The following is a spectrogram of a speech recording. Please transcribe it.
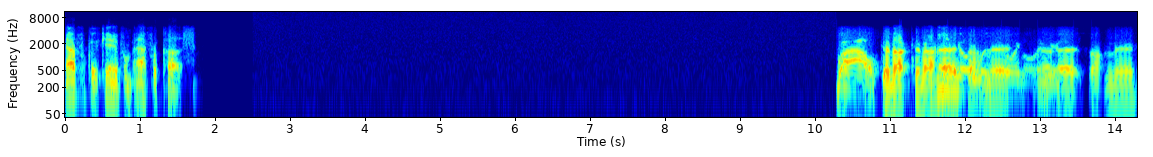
Africa came from Africus. Wow. Can I can I You add something there? Can I here. add something there?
